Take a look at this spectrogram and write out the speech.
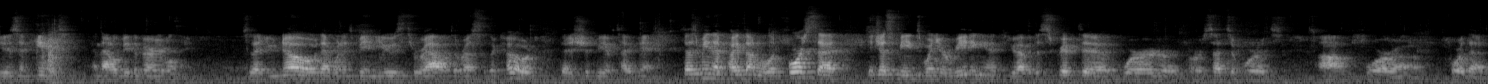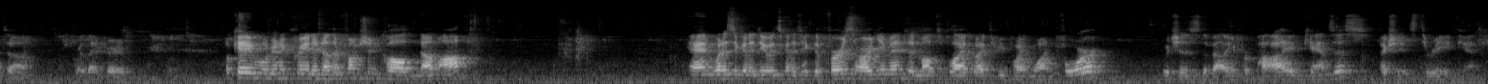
is an int, and that will be the variable name. So that you know that when it's being used throughout the rest of the code, that it should be of type int. Doesn't mean that Python will enforce that. It just means when you're reading it, you have a descriptive word or, or sets of words um, for, uh, for, that, um, for that variable. Okay, we're going to create another function called numop. And what is it going to do? It's going to take the first argument and multiply it by 3.14, which is the value for pi in Kansas. Actually, it's 3 in Kansas.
